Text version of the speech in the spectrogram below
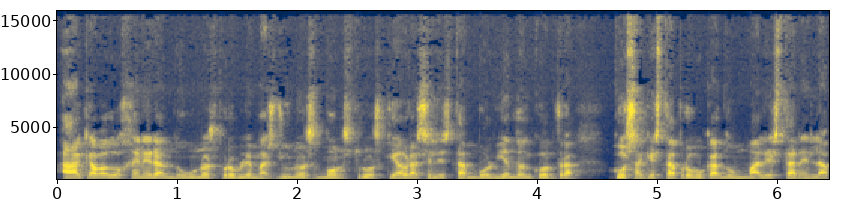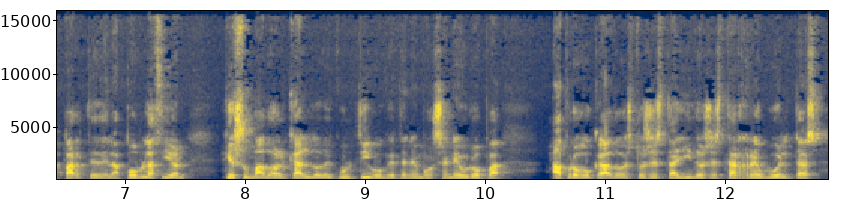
ha acabado generando unos problemas y unos monstruos que ahora se le están volviendo en contra, cosa que está provocando un malestar en la parte de la población que, sumado al caldo de cultivo que tenemos en Europa, ha provocado estos estallidos, estas revueltas,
